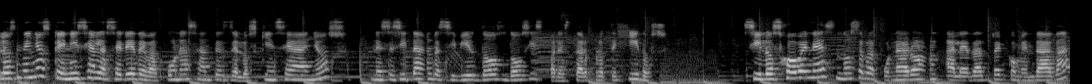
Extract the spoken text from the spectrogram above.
Los niños que inician la serie de vacunas antes de los 15 años necesitan recibir dos dosis para estar protegidos. Si los jóvenes no se vacunaron a la edad recomendada,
